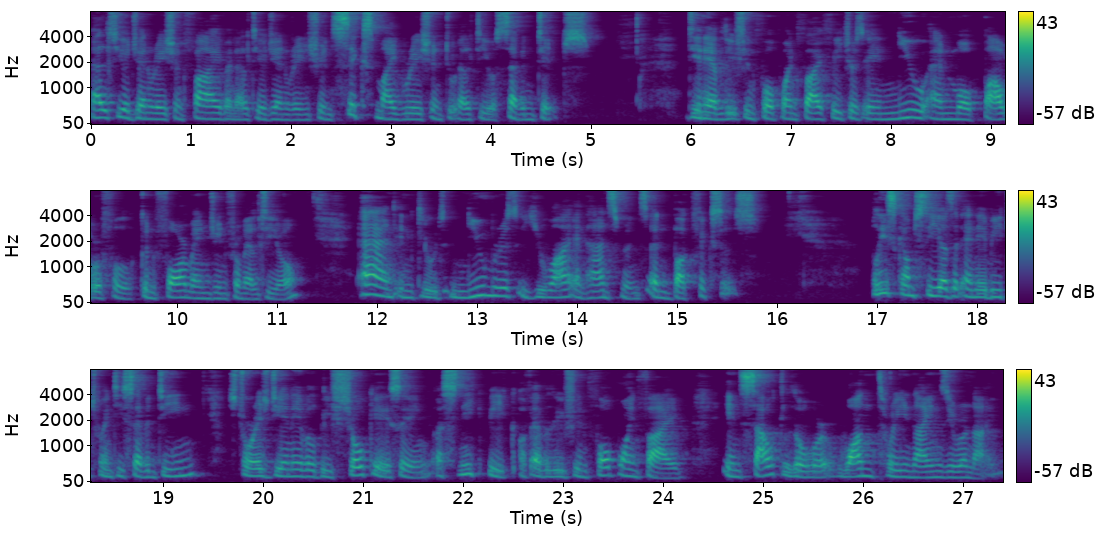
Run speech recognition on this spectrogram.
LTO Generation 5 and LTO Generation 6 migration to LTO 7 tapes. DNA Evolution 4.5 features a new and more powerful conform engine from LTO and includes numerous UI enhancements and bug fixes. Please come see us at NAB 2017. Storage DNA will be showcasing a sneak peek of Evolution 4.5 in South Lower 13909.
